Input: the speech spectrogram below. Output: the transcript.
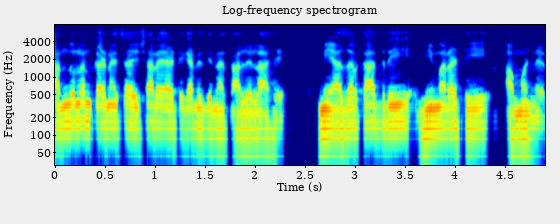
आंदोलन करण्याचा इशारा या ठिकाणी देण्यात आलेला आहे. मी अझर कादरी मी मराठी अमळनेर.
